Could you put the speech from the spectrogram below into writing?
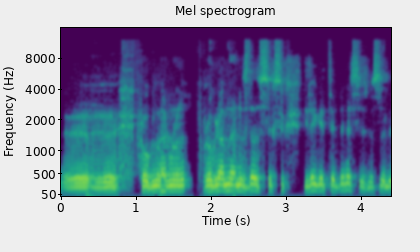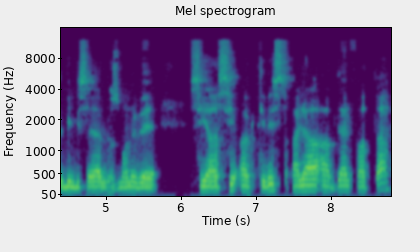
E, programlarınızda sık sık dile getirdiniz siz Mısırlı bilgisayar uzmanı ve siyasi aktivist Ala Abdel Fattah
